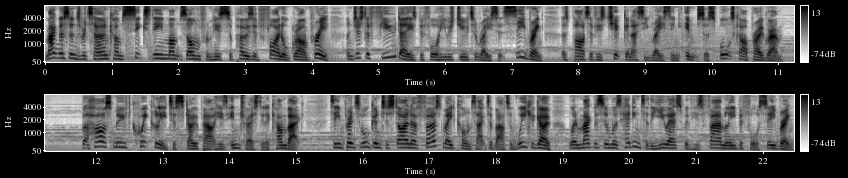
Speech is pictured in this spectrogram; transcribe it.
Magnussen's return comes 16 months on from his supposed final Grand Prix and just a few days before he was due to race at Sebring as part of his Chip Ganassi Racing IMSA sports car programme. But Haas moved quickly to scope out his interest in a comeback. Team principal Guenther Steiner first made contact about a week ago when Magnussen was heading to the US with his family before Sebring.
